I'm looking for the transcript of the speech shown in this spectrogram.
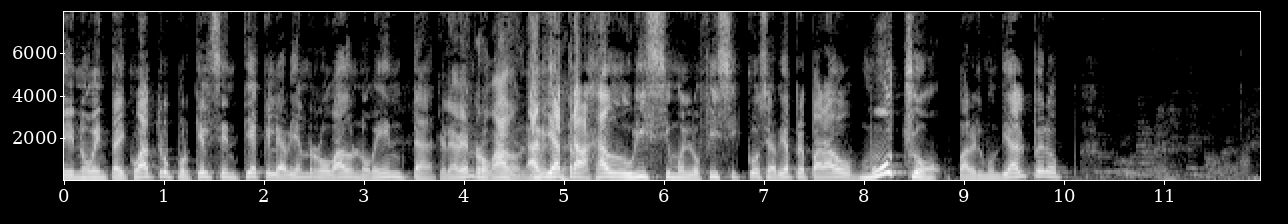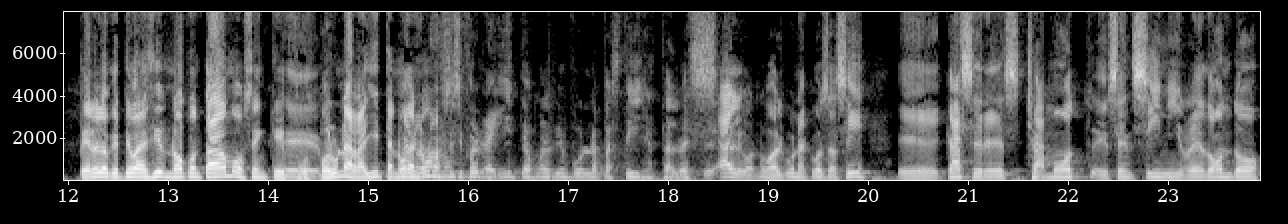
eh, 94 porque él sentía que le habían robado el 90. que le habían robado. el Había 90. trabajado durísimo en lo físico, se había preparado mucho para el Mundial, pero... Pero lo que te iba a decir, no contábamos en que pues, Eh, por una rayita no Bueno, ganó. No ¿no? sé si fue rayita, más bien fue una pastilla, tal vez. Eh, algo, ¿no? O alguna cosa así. Eh, Cáceres, Chamot, eh, Sensini, Redondo,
